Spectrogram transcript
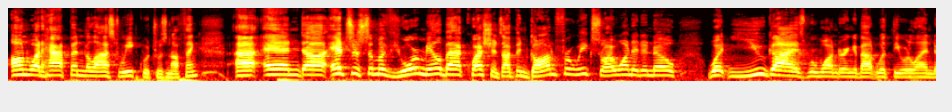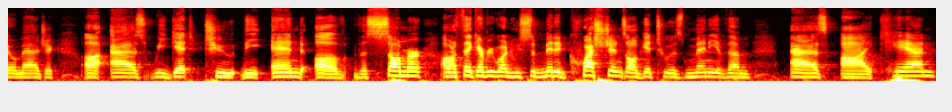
on what happened last week, which was nothing, uh, and uh, answer some of your mailbag questions. I've been gone for a week, so I wanted to know what you guys were wondering about with the Orlando Magic uh, as we get to the end of the summer. I want to thank everyone who submitted questions. I'll get to as many of them as I can.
